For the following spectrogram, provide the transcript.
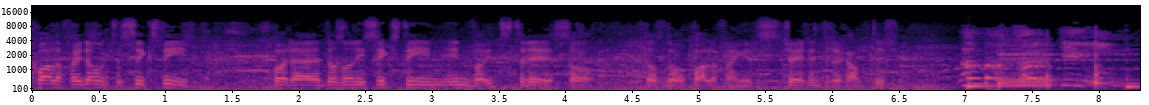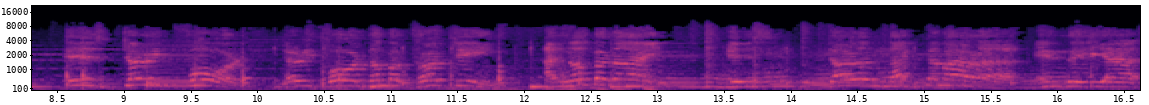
qualify down to 16. But uh, there's only 16 invites today, so there's no qualifying, it's straight into the competition. Number 13 is Derek Ford. Derek Ford, number 13. And number 9 is Darren McNamara in the uh,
